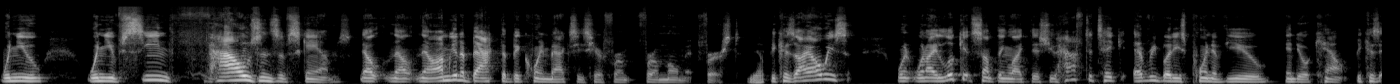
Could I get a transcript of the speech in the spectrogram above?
when you when you've seen thousands of scams. Now, now, now I'm going to back the Bitcoin maxis here for, for a moment first, yep. because I always, when, when I look at something like this, you have to take everybody's point of view into account because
